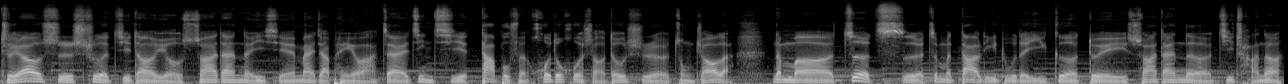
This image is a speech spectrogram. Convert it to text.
只要是涉及到有刷单的一些卖家朋友啊，在近期大部分或多或少都是中招了。那么这次这么大力度的一个对刷单的稽查呢？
